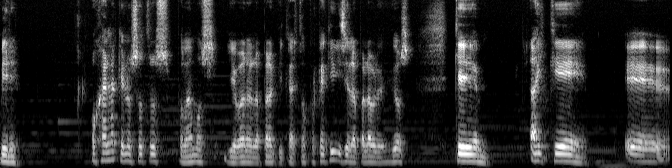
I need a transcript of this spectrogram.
Miren, ojalá que nosotros podamos llevar a la práctica esto, porque aquí dice la palabra de Dios que hay que eh,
